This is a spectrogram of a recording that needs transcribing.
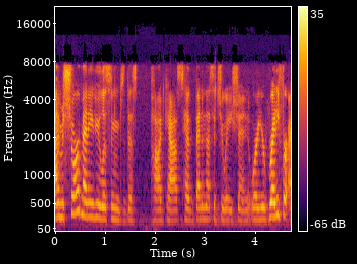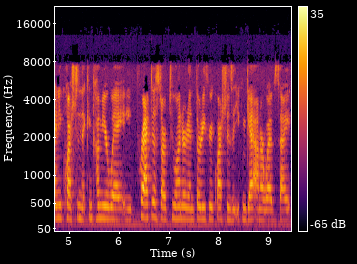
I'm sure many of you listening to this podcast have been in that situation where you're ready for any question that can come your way and you've practiced our 233 questions that you can get on our website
